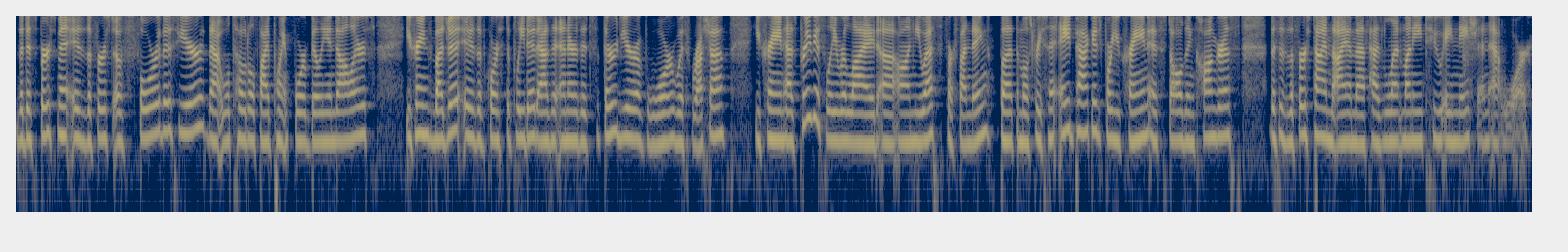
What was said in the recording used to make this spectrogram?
The disbursement is the first of four this year that will total $5.4 billion. Ukraine's budget is, of course, depleted as it enters its third year of war with Russia. Ukraine has previously relied uh, on U.S. for funding, but the most recent aid package for Ukraine is stalled in Congress. This is the first time the IMF has lent money to a nation at war.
